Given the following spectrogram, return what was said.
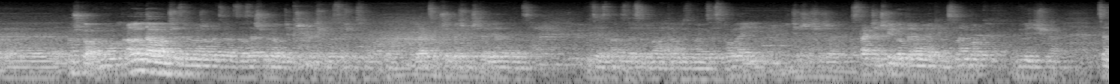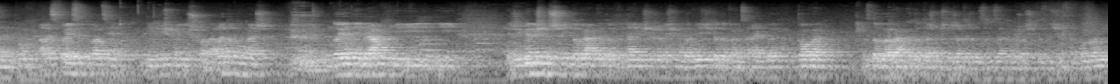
e, no szkoda, no, ale udało nam się zrewanżować za, za zeszły rok, gdzie przegraliśmy, dostaliśmy swoją kolejce, przegraliśmy 4-1, więc widzę zdecydowany progres w moim zespole i, i cieszę się, że z tak ciężkiego terenu, jakim jest Lębok, mieliśmy cenny punkt, ale swoje sytuacje mieliśmy i szkoda, ale to był mecz do jednej bramki i, i jeżeli my byśmy strzeli tą bramkę, to wydaje mi się, że byśmy dowieźli to do końca, jakby Pogoń zdobyła bramkę, to też myślę, że też by zakończyło się to zwycięstwem Pogoni.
